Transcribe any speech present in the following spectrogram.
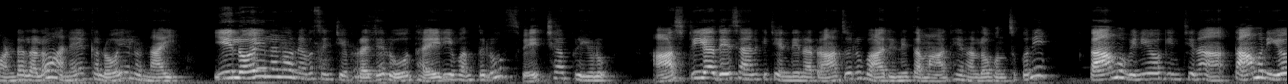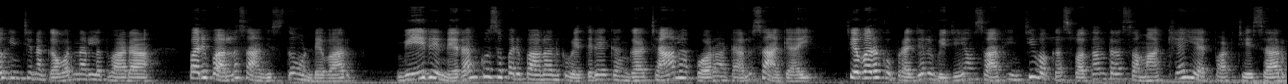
కొండలలో అనేక లోయలున్నాయి. ఈ లోయలలో నివసించే ప్రజలు ధైర్యవంతులు స్వేచ్ఛాప్రియులు. ఆస్ట్రియా దేశానికి చెందిన రాజులు వారిని తమ ఆధీనంలో ఉంచుకుని తాము వినియోగించిన తాము నియోగించిన గవర్నర్ల ద్వారా పరిపాలన సాగిస్తూ ఉండేవారు. వీరి నిరంకుశ పరిపాలనకు వ్యతిరేకంగా చాలా పోరాటాలు సాగాయి. చివరకు ప్రజలు విజయం సాధించి ఒక స్వతంత్ర సమాఖ్య ఏర్పాటు చేశారు.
